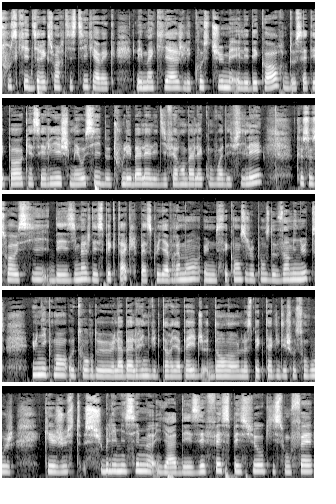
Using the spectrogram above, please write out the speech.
tout ce qui est direction artistique avec les maquillages, les costumes et les décors de cette époque assez riche, mais aussi de tous les ballets, les différents ballets qu'on voit défiler, que ce soit aussi des images des spectacles, parce qu'il y a vraiment une séquence, je pense, de 20 minutes uniquement autour de la ballerine Victoria Page dans le spectacle des chaussons rouges, qui est juste sublimissime. Il y a des effets spéciaux qui sont faits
